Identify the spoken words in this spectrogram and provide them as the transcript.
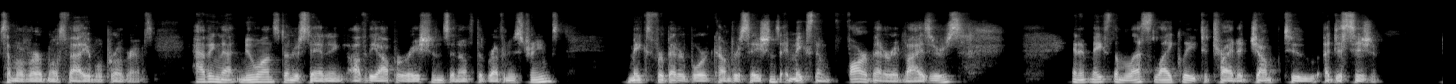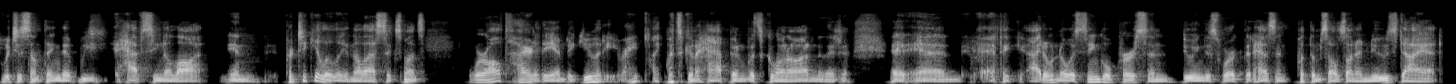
some of our most valuable programs. Having that nuanced understanding of the operations and of the revenue streams makes for better board conversations. It makes them far better advisors and it makes them less likely to try to jump to a decision, which is something that we have seen a lot in particularly in the last six months we're all tired of the ambiguity, right? Like what's going to happen, what's going on. And, and I think I don't know a single person doing this work that hasn't put themselves on a news diet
